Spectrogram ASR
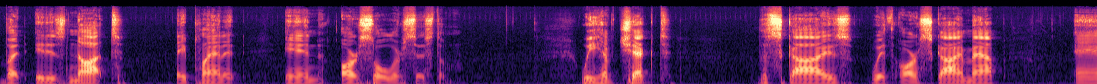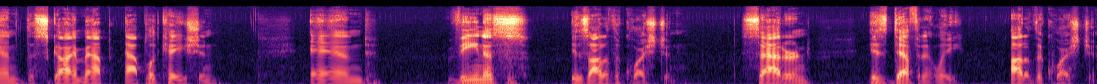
but it is not a planet in our solar system. We have checked the skies with our sky map and the sky map application, and Venus is out of the question. Saturn is definitely out of the question.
